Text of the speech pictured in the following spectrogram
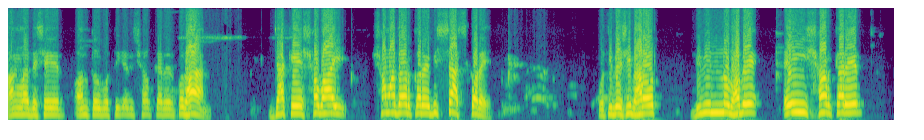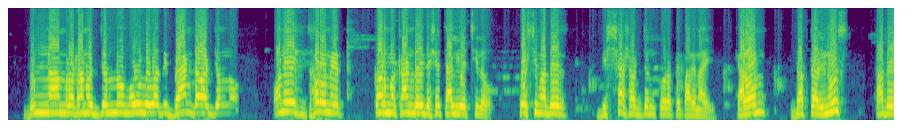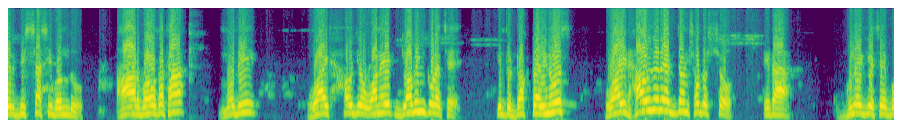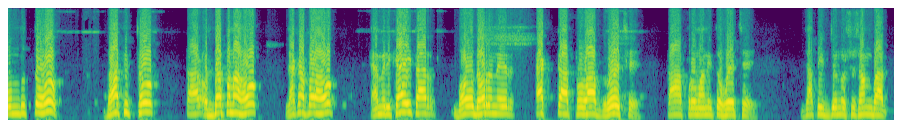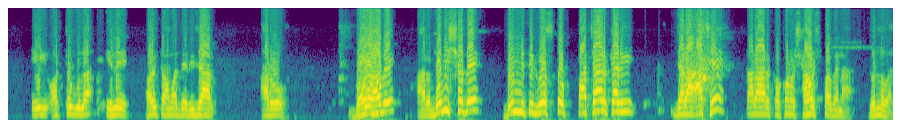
বাংলাদেশের অন্তর্বর্তীকালীন সরকারের প্রধান, যাকে সবাই সমাদর করে, বিশ্বাস করে। প্রতিবেশী ভারত বিভিন্নভাবে এই সরকারের দুর্নাম রটানোর জন্য, মৌলবাদী ব্র্যান্ড দেওয়ার জন্য অনেক ধরনের কর্মকাণ্ড এই দেশে চালিয়েছিল। পশ্চিমাদের বিশ্বাস অর্জন করাতে পারে নাই। কারণ ডক্টর ইনুস তাদের বিশ্বাসী বন্ধু। আর বড় কথা, মোদি হোয়াইট হাউজে অনেক গ্লবিং করেছে। কিন্তু ডক্টর ইনুস হোয়াইট হাউজের একজন সদস্য, এটা ভুলে গিয়েছে, বন্ধুত্ব হোক, ভ্রাতৃত্ব হোক, তার অধ্যাপনা হোক, লেখাপড়া হোক, আমেরিকায় তার বড় ধরনের একটা প্রভাব রয়েছে। তা প্রমাণিত হয়েছে। জাতির জন্য সুসংবাদ, এই অর্থগুলা এলে হয়তো আমাদের রিজার্ভ আরও বড় হবে। আর ভবিষ্যতে দুর্নীতিগ্রস্ত পাচারকারী যারা আছে, তারা আর কখনো সাহস পাবে না। ধন্যবাদ।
